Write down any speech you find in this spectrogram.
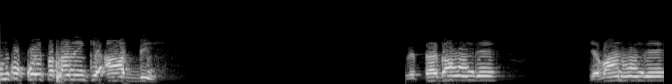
उनको कोई पता नहीं कि आप भी वे पैदा होंगे, जवान होंगे,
